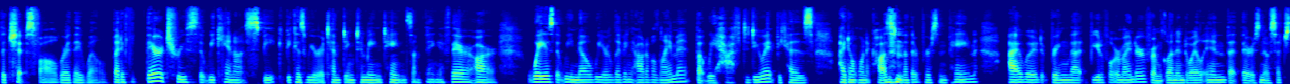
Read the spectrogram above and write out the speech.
the chips fall where they will. But if there are truths that we cannot speak because we are attempting to maintain something, if there are ways that we know we are living out of alignment, but we have to do it because I don't want to cause another person pain, I would bring that beautiful reminder from Glennon Doyle in that there is no such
